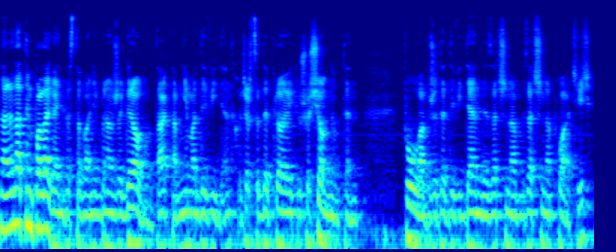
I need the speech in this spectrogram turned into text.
no ale na tym polega inwestowanie w branżę grową, tak? Tam nie ma dywidend, chociaż CD Projekt już osiągnął ten pułap, że te dywidendy zaczyna, zaczyna płacić.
